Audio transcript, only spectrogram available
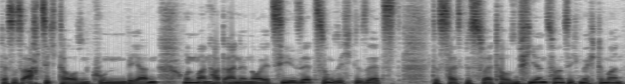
dass es 80.000 10.000 Kunden werden. Und man hat eine neue Zielsetzung sich gesetzt. Das heißt, bis 2024 möchte man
